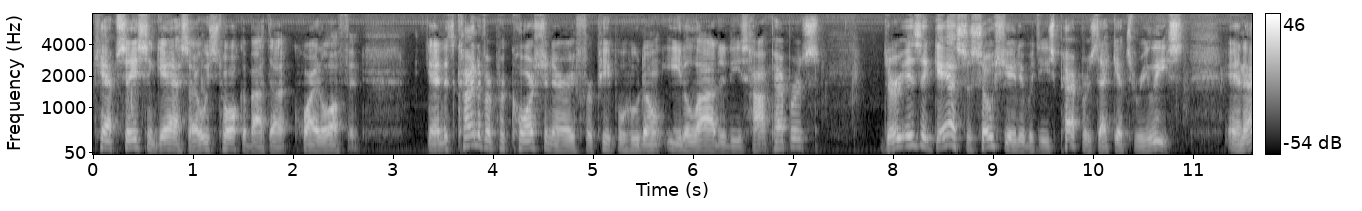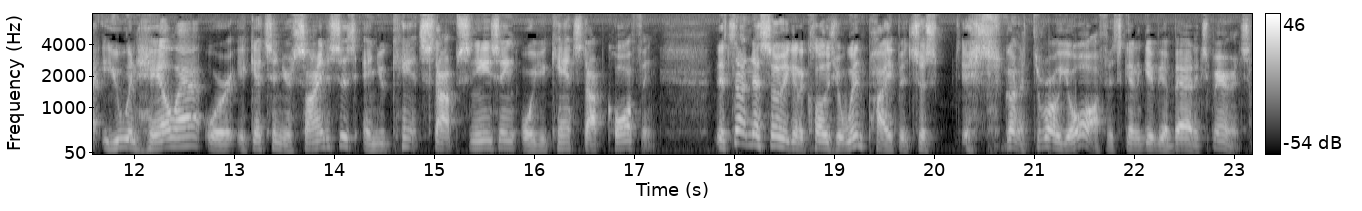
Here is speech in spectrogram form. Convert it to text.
capsaicin gas. I always talk about that quite often. And it's kind of a precautionary for people who don't eat a lot of these hot peppers. There is a gas associated with these peppers that gets released. And that, you inhale that or it gets in your sinuses and you can't stop sneezing or you can't stop coughing. It's not necessarily going to close your windpipe. It's just it's going to throw you off. It's going to give you a bad experience.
